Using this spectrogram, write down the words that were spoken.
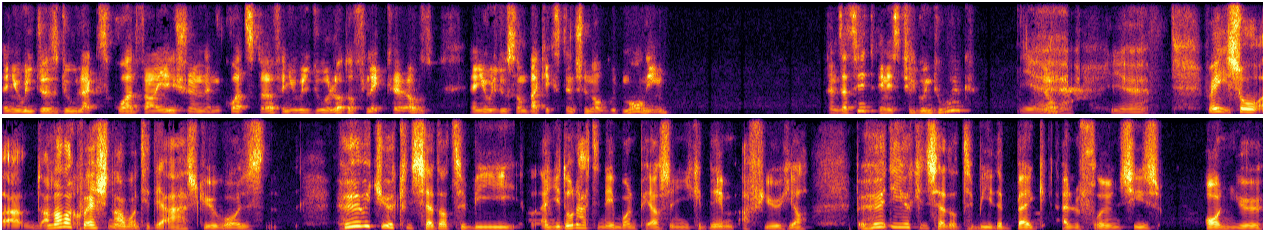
and you will just do like squat variation and quad stuff, and you will do a lot of leg curls, and you will do some back extension or good morning, and that's it. And it's still going to work. Yeah, yeah. Right. So uh, another question I wanted to ask you was, who would you consider to be? And you don't have to name one person. You could name a few here, but who do you consider to be the big influences on you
